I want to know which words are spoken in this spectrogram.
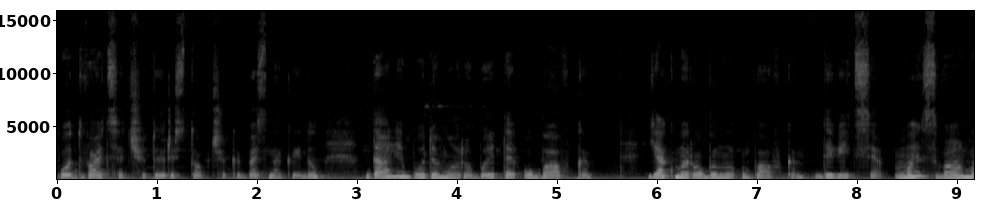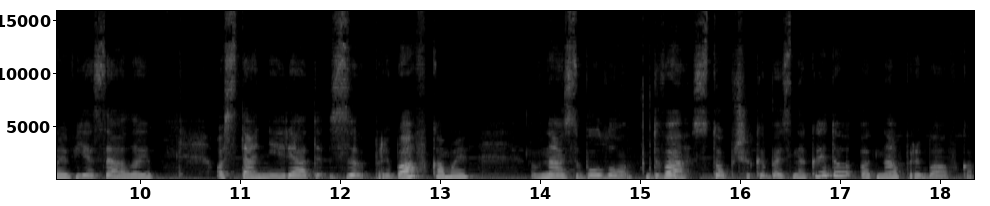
по 24 стовпчики без накиду. Далі будемо робити убавки. Як ми робимо убавки? Дивіться, ми з вами в'язали останній ряд з прибавками. В нас було два стовпчики без накиду, одна прибавка.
